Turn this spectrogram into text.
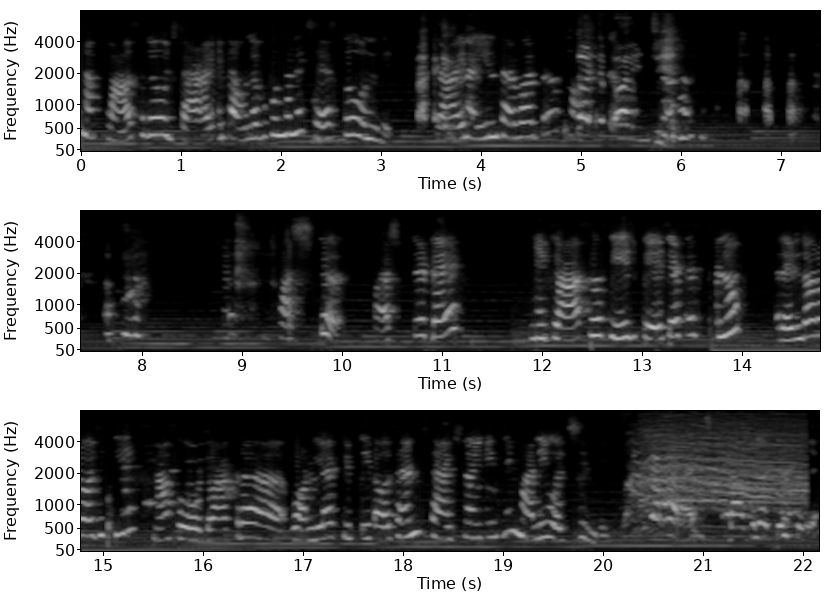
నా క్లాస్లో జాయిన్ అవనివ్వకుండానే చేస్తూ ఉంది. జాయిన్ అయిన తర్వాత ఫస్ట్ ఫస్ట్ డే మీ క్లాస్ ఫీజు పే చేసేస్తాను. రెండో రోజుకి నాకు డ్వాక్రా one lakh fifty thousand sanction అయ్యింది మనీ వచ్చింది. డబ్బులు వచ్చేసాయి.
